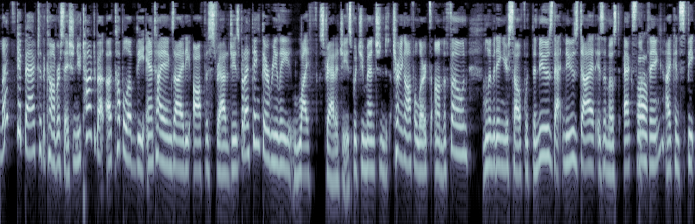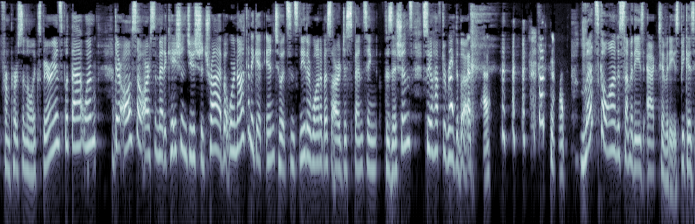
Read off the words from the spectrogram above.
Let's get back to the conversation. You talked about a couple of the anti-anxiety office strategies, but I think they're really life strategies, which you mentioned turning off alerts on the phone, limiting yourself with the news. That news diet is a most excellent oh. thing. I can speak from personal experience with that one. There also are some medications you should try, but we're not going to get into it since neither one of us are dispensing physicians. So you'll have to read the book. That's not. Let's go on to some of these activities because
